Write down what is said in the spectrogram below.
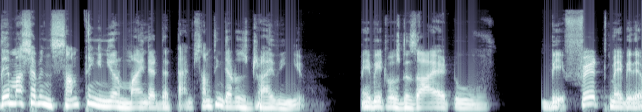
there must have been something in your mind at that time, something that was driving you. Maybe it was desire to be fit. Maybe they,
